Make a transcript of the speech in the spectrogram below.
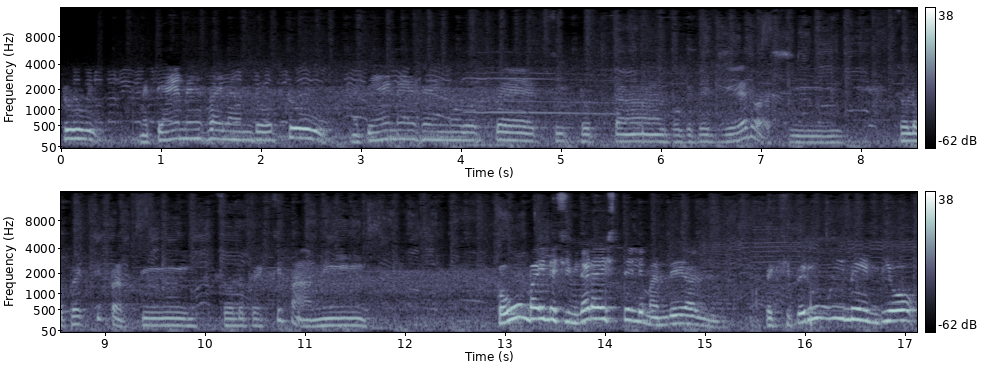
tú, me tienes bailando tú, me tienes en modo Pepsi total, porque te quiero así. Solo Pepsi para ti, solo Pepsi para mí. Con un baile similar a este le mandé al Pepsi Perú y me envió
